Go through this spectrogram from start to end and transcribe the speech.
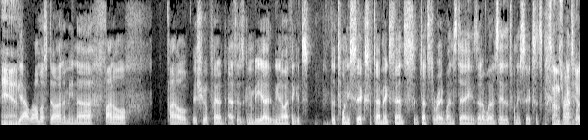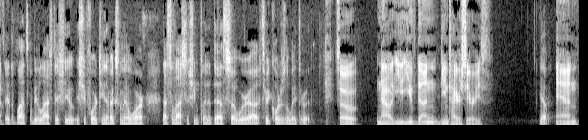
and yeah, we're almost done. I mean, uh, final final issue of Planet Death is going to be, uh, you know, I think it's the 26th, if that makes sense. If that's the right Wednesday, is that a Wednesday, the 26th? It's that sounds right. Last yeah. Wednesday of the month will be the last issue, issue 14 of X-O Manowar. That's the last issue of Planet Death. So we're uh, three quarters of the way through it. So now you, you've done the entire series. Yep. And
